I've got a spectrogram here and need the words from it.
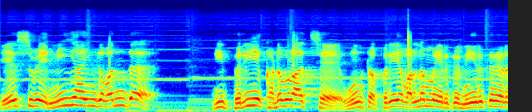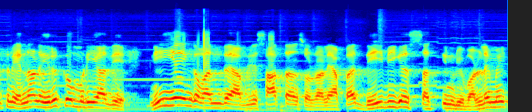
இயேசுவே நீயா இங்க வந்த? நீ பெரிய கடவுளாச்சே. உன்கிட்ட பெரிய வல்லமை இருக்கு. நீ இருக்கிற இடத்துல என்னால இருக்க முடியாது. நீ ஏன் இங்க வந்த? அப்படின்னு சாத்தான் சொல்றானே. அப்ப தெய்வீக சக்தியினுடைய வல்லமை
